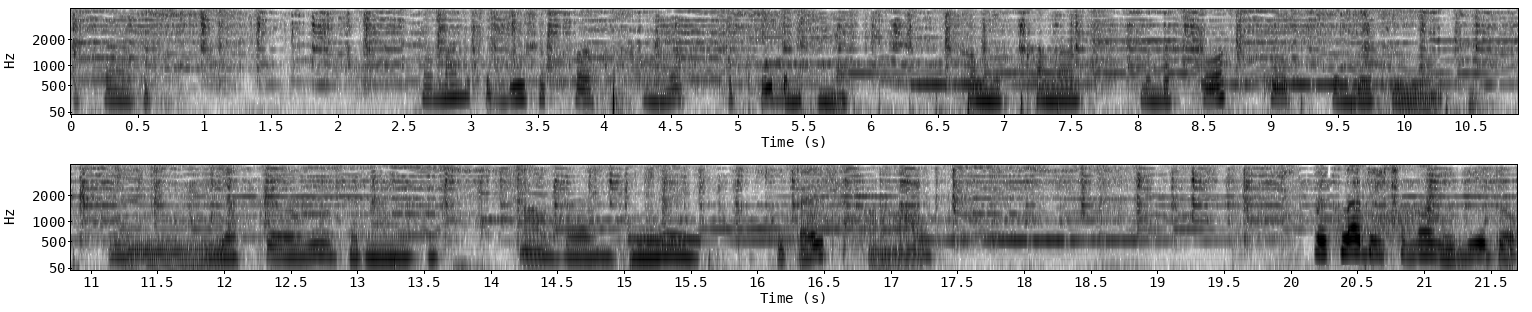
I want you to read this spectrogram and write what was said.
цікавить. Для мене це дуже класно, що я потрібен. Що мій канал не просто сидити і як лузер на нього, а вже мій читаючий канал. Викладаючи нові відео.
